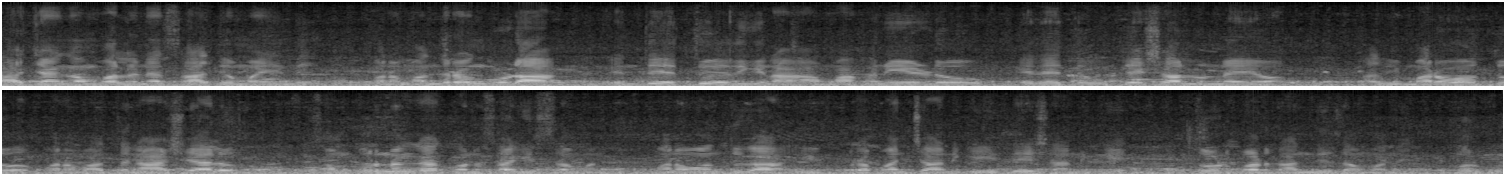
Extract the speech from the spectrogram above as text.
రాజ్యాంగం వల్లనే సాధ్యమైంది. మనం అందరం కూడా ఎంత ఎత్తు ఎదిగిన ఆ మహనీయుడు ఏదైతే ఉద్దేశాలు ఉన్నాయో అది మరవద్దు. మనం అతని ఆశయాలు సంపూర్ణంగా కొనసాగిస్తామని మనవంతుగా ఈ ప్రపంచానికి ఈ దేశానికి తోడ్పాటును అందిద్దామని కోరుకుంటున్నాం.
